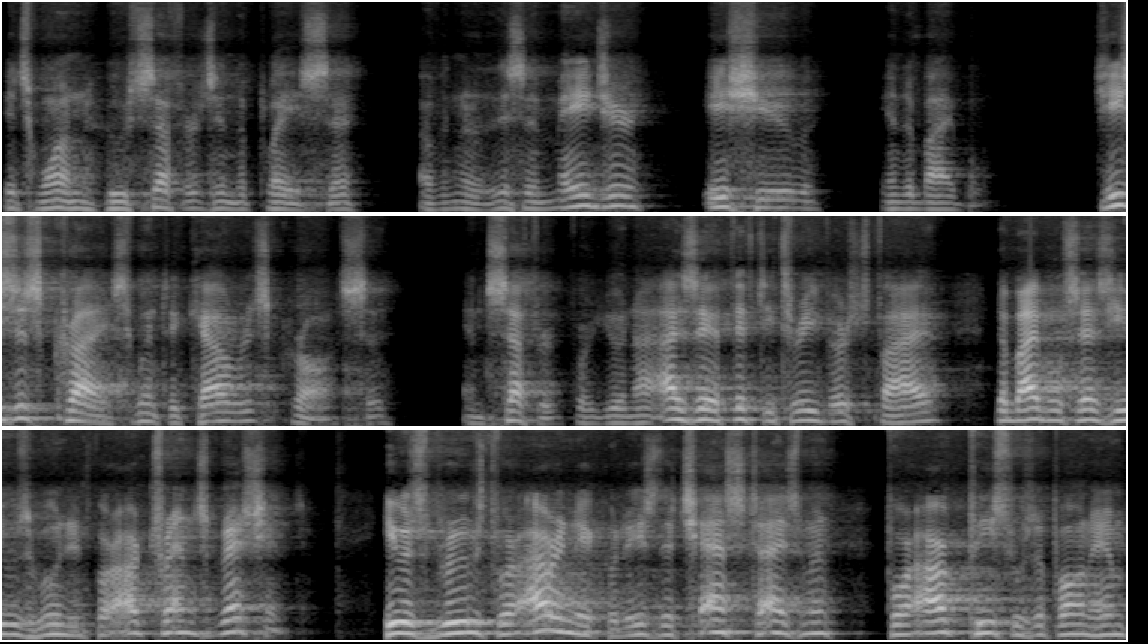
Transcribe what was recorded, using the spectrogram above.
It's one who suffers in the place of another. This is a major issue in the Bible. Jesus Christ went to Calvary's cross and suffered for you and I. Isaiah 53, verse 5, the Bible says he was wounded for our transgressions. He was bruised for our iniquities. The chastisement for our peace was upon him,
